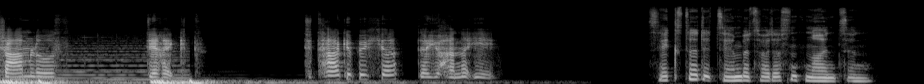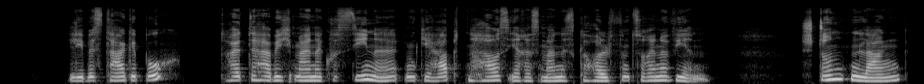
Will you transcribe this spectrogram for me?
Schamlos, direkt. Die Tagebücher der Johanna E. 6. Dezember 2019. Liebes Tagebuch, heute habe ich meiner Cousine im geerbten Haus ihres Mannes geholfen zu renovieren. Stundenlang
